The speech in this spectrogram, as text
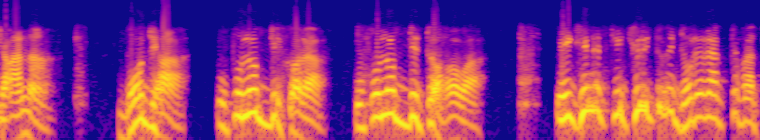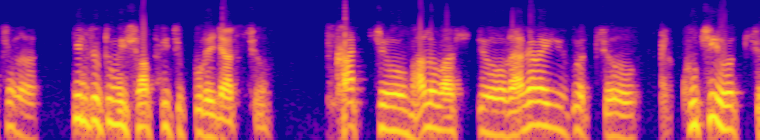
জানা, বোঝা, উপলব্ধি করা, উপলব্ধিত হওয়া। এইখানে কিছুই তুমি ধরে রাখতে পারছ না, কিন্তু তুমি সবকিছু করে যাচ্ছ। খাচ্ছ, ভালোবাসছো, রাগারাগি করছ খুশি হচ্ছ,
